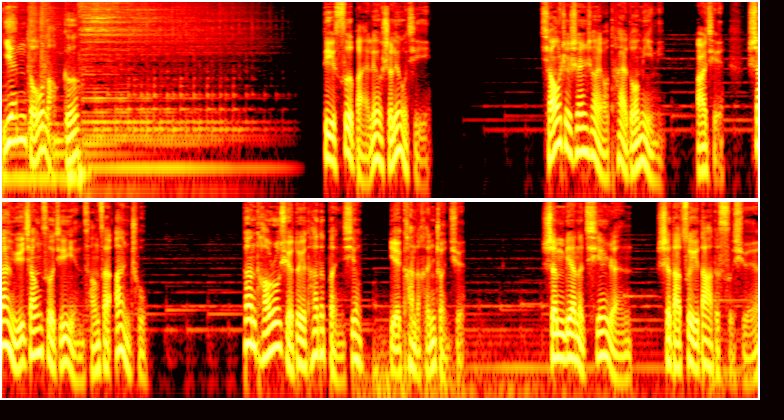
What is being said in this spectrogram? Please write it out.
烟斗老哥，第四百六十六集。乔治身上有太多秘密，而且善于将自己隐藏在暗处，但陶如雪对他的本性也看得很准确，身边的亲人是他最大的死穴。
